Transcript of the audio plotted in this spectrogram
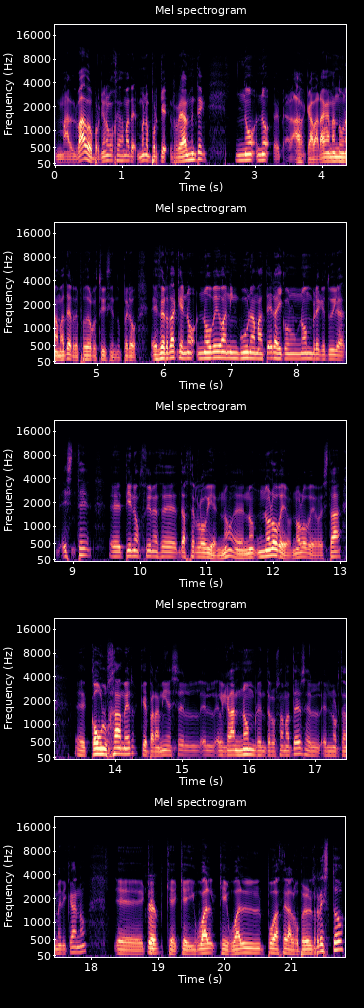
Malvado, ¿por qué no coges amateur? Bueno, porque realmente no, no, acabará ganando un amateur después de lo que estoy diciendo, pero es verdad que no, no veo a ningún amateur ahí con un nombre que tú digas, este eh, tiene opciones de, de hacerlo bien, ¿no? Eh, ¿no? No lo veo, no lo veo. Está eh, Cole Hammer, que para mí es el, el- el gran nombre entre los amateurs, el, el norteamericano, que- que igual, que igual puede hacer algo. Pero el resto,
